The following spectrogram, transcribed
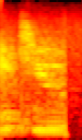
Like to.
